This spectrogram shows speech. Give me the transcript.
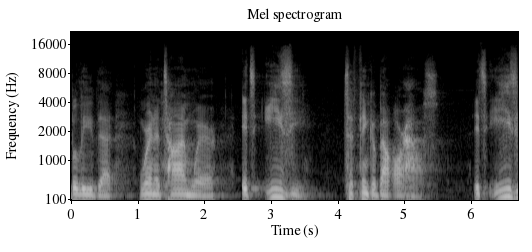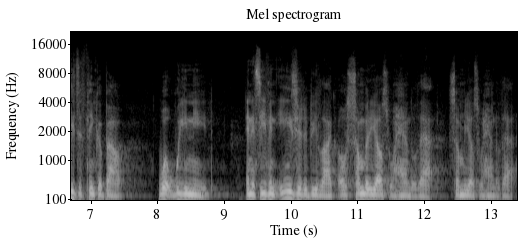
believe that we're in a time where it's easy to think about our house. It's easy to think about what we need. And it's even easier to be like, oh, somebody else will handle that. Somebody else will handle that.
